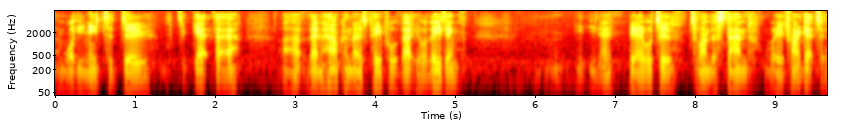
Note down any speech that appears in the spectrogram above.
and what you need to do to get there, uh, then how can those people that you're leading, you know, be able to to understand where you're trying to get to?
